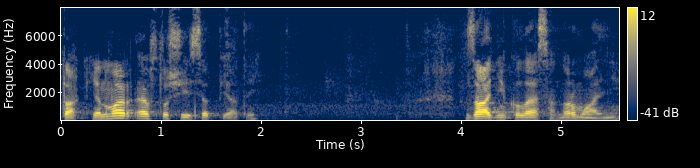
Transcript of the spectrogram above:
Так, Янмар F-165. Задні колеса нормальні.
